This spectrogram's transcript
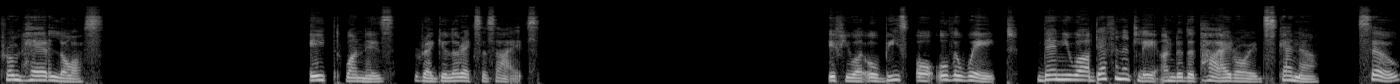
from hair loss. Eighth one is, regular exercise. If you are obese or overweight, then you are definitely under the thyroid scanner. So,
